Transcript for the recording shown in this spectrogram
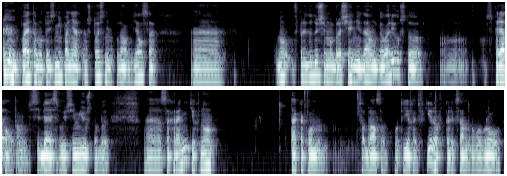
Поэтому, то есть, непонятно, что с ним, куда он делся. Э, ну, в предыдущем обращении, да, он говорил, что спрятал там себя и свою семью, чтобы сохранить их, но так как он собрался вот ехать в Киров к Александру Боброву,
